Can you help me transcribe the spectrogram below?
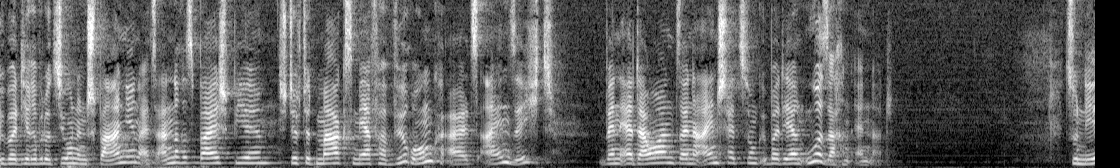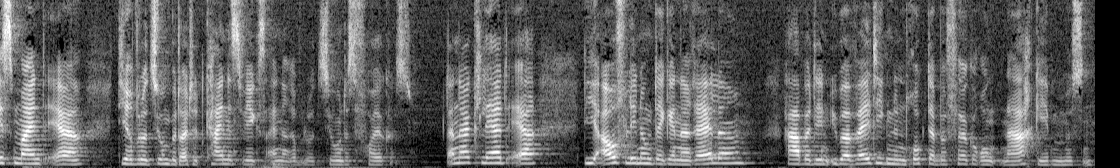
Über die Revolution in Spanien als anderes Beispiel stiftet Marx mehr Verwirrung als Einsicht, wenn er dauernd seine Einschätzung über deren Ursachen ändert. Zunächst meint er, die Revolution bedeutet keineswegs eine Revolution des Volkes. Dann erklärt er, die Auflehnung der Generäle habe den überwältigenden Druck der Bevölkerung nachgeben müssen.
